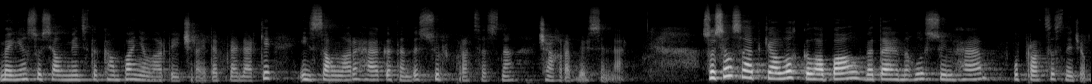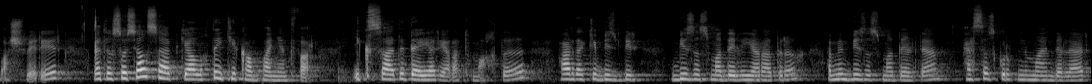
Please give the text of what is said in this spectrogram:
müəyyən sosial mediada kampaniyalar da icra edə bilərlər ki, insanları həqiqətən də sülh prosesinə çağıra bilsinlər. Sosial sahibkarlıq qlobal və dayanıqlı sülhə bu proses necə baş verir? Və də sosial sahibkarlıqda iki komponent var. İqtisadi dəyər yaratmaqdır. Harda ki biz bir biznes modeli yaradırıq. Həmin biznes modeldə həssas qrup nümayəndələr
